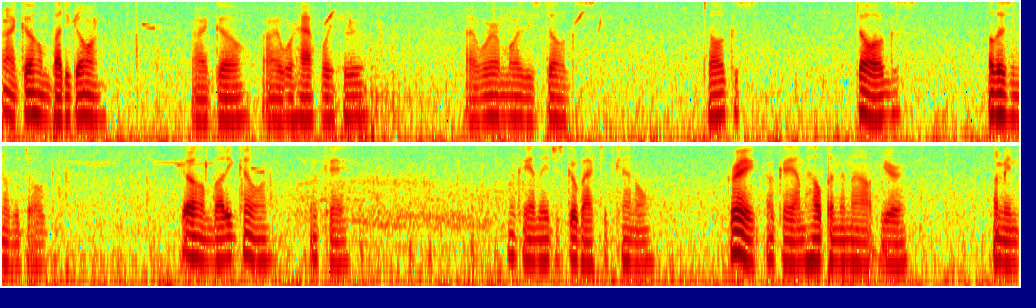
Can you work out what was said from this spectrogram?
Alright, go home, buddy, go on. Alright, go. Alright, we're halfway through. Alright, where are more of these dogs? Dogs? Dogs? Oh, there's another dog. Go home, buddy, go on. Okay. Okay, and they just go back to the kennel. Great, okay, I'm helping them out here. I mean,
